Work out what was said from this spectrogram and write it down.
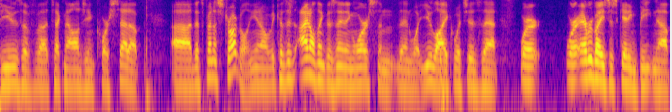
views of uh, technology and course setup. Uh, that's been a struggle, you know, because there's, I don't think there's anything worse than, than what you like, which is that where where everybody's just getting beaten up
